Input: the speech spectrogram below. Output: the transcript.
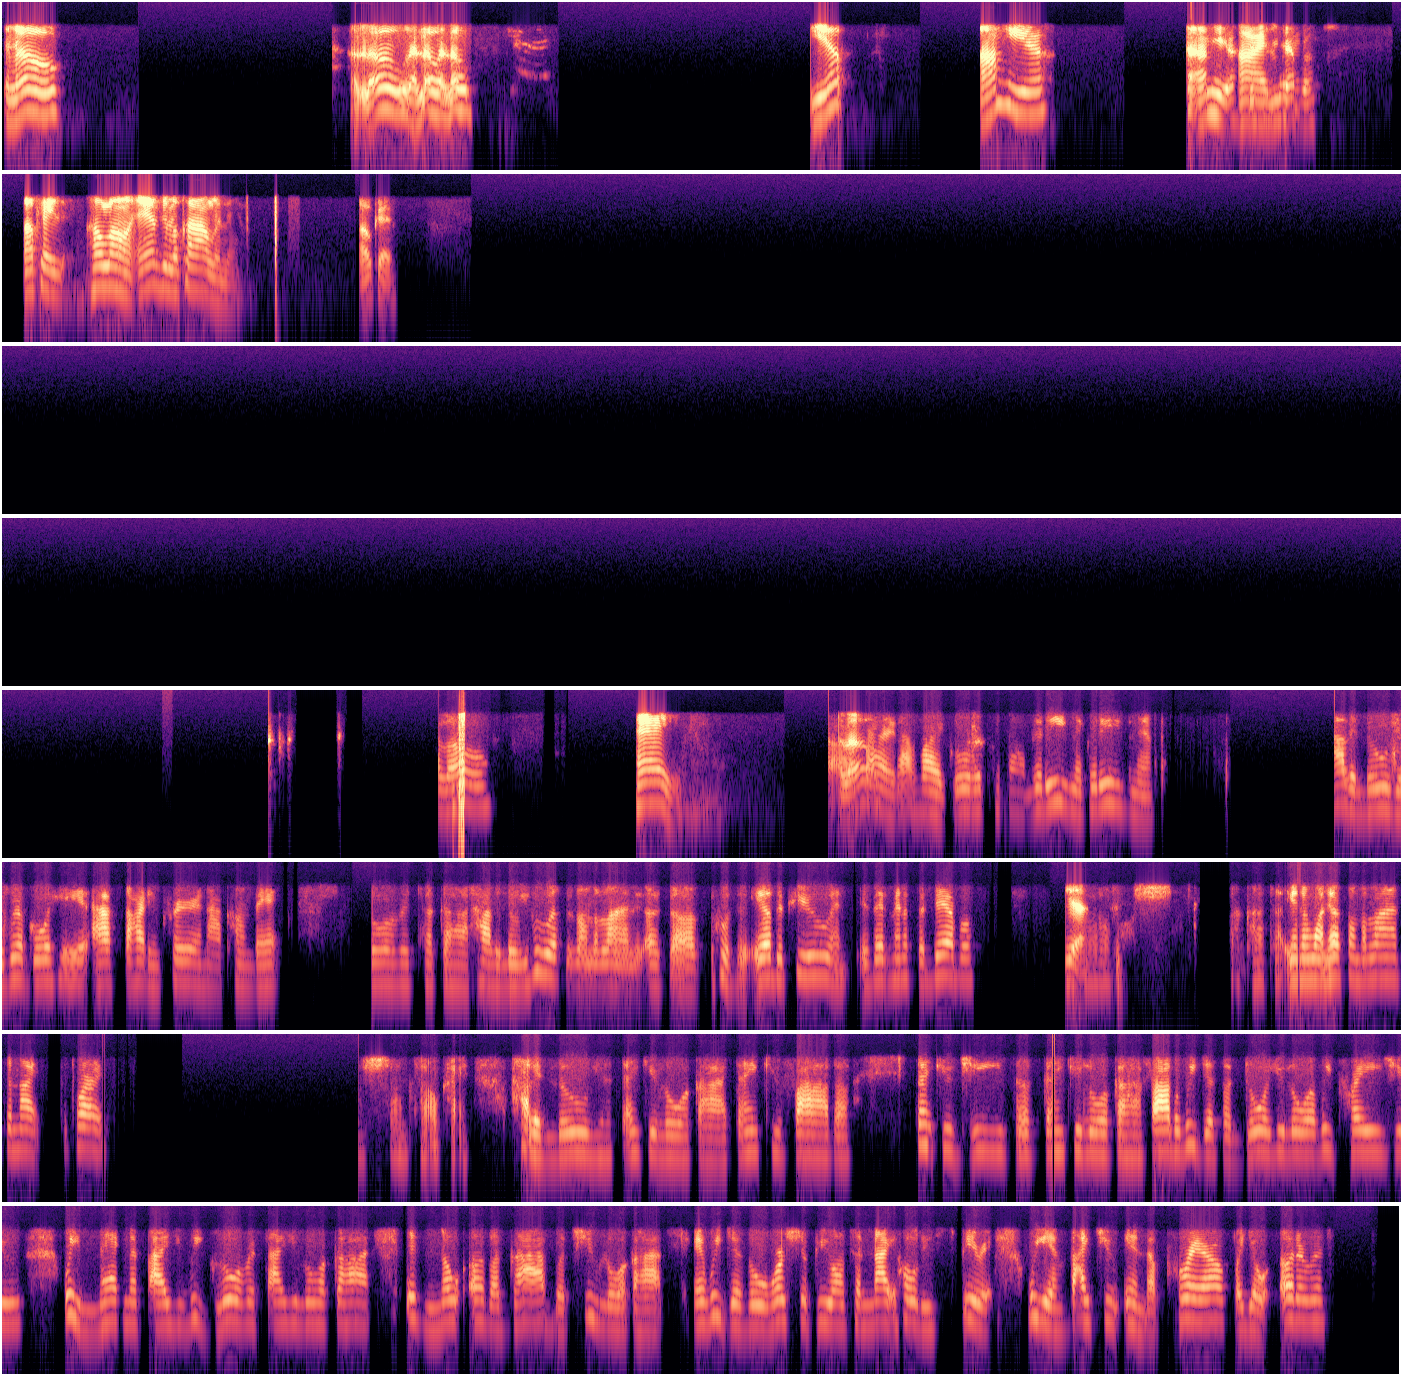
Hello. Hello, hello, hello. Yep. I'm here. I'm here. All right, Deborah. Okay, hold on. Angela calling me. Okay. Hello. Hey. Hello. All right, all right. Good, good evening, good evening. Hallelujah. We'll go ahead. I'll start in prayer and I'll come back. Glory to God. Hallelujah. Who else is on the line? Uh, uh, who's it? Elder Pugh and is that Minister Deborah? Yeah. Anyone else on the line tonight to pray? Shanta, Okay. Hallelujah. Thank you, Lord God. Thank you, Father. Thank you, Jesus. Thank you, Lord God. Father, we just adore you, Lord. We praise you. We magnify you. We glorify you, Lord God. There's no other God but you, Lord God. And we just will worship you on tonight, Holy Spirit. We invite you in the prayer for your utterance,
